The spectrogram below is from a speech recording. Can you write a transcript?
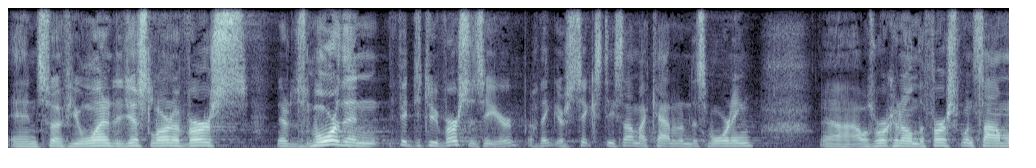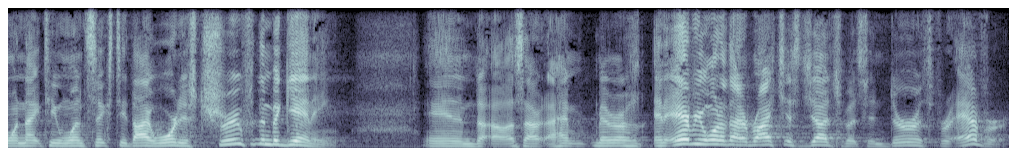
And so, if you wanted to just learn a verse, there's more than 52 verses here. I think there's 60 some. I counted them this morning. Uh, I was working on the first one, Psalm 119, 160. Thy word is true from the beginning. And, uh, sorry, I remember, and every one of thy righteous judgments endureth forever.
